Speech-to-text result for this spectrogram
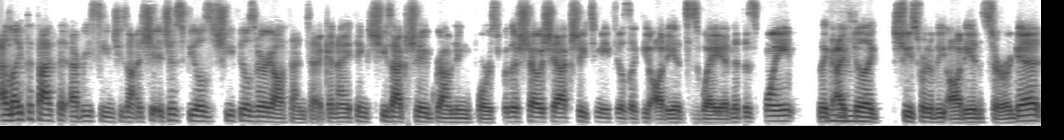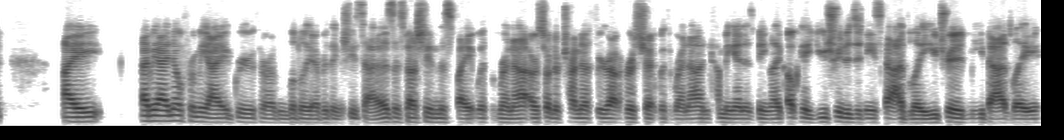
I like the fact that every scene she's on, she, it just feels she feels very authentic, and I think she's actually a grounding force for the show. She actually, to me, feels like the audience's way in at this point. Like mm. I feel mm. like she's sort of the audience surrogate. I I mean, I know for me, I agree with her on literally everything she says, especially in this fight with Rinna, or sort of trying to figure out her shit with Rinna and coming in as being like, okay, you treated Denise badly, you treated me badly.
